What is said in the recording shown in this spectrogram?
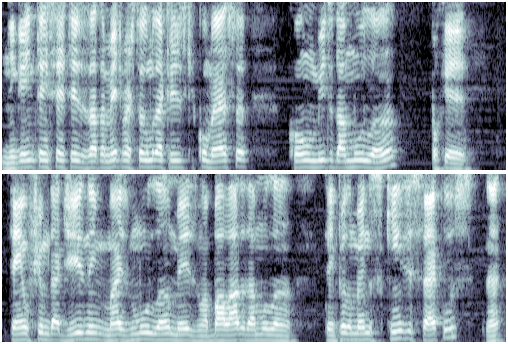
ninguém tem certeza exatamente, mas todo mundo acredita que começa com o mito da Mulan, porque tem o filme da Disney, mas Mulan mesmo, a balada da Mulan, tem pelo menos 15 séculos, né?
